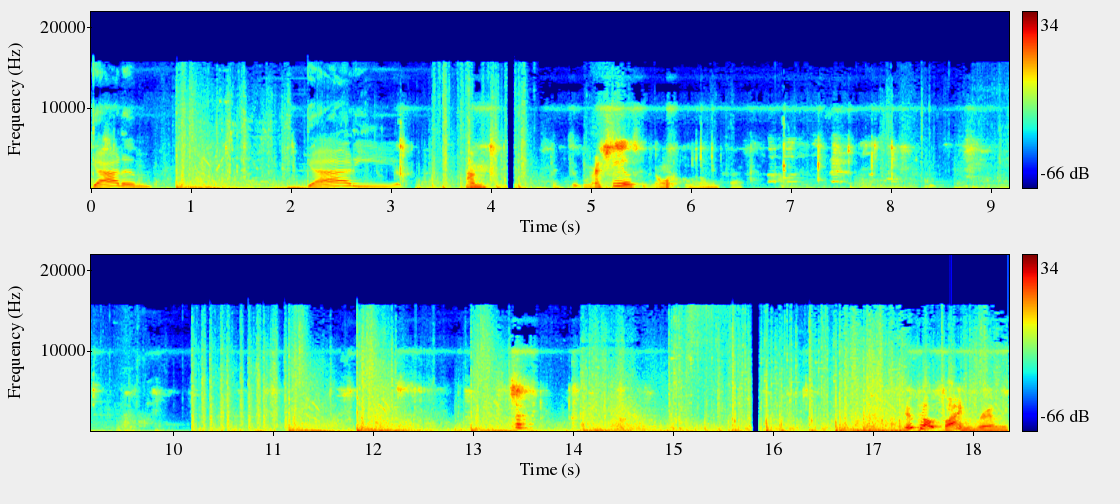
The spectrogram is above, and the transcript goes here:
Got him. Got him. I'm my shield's not going for. You're so fine, really.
